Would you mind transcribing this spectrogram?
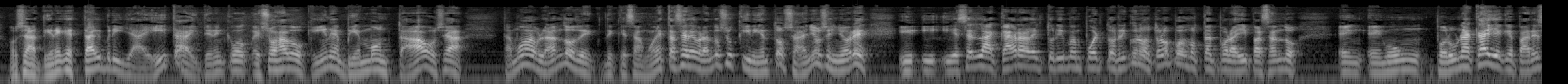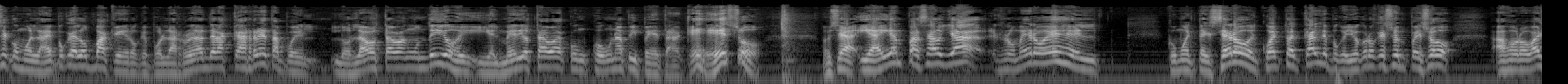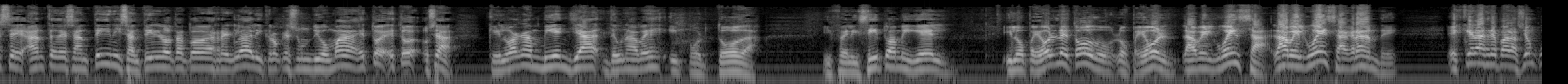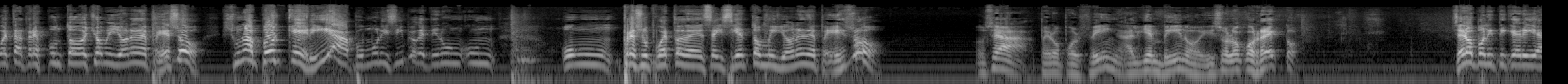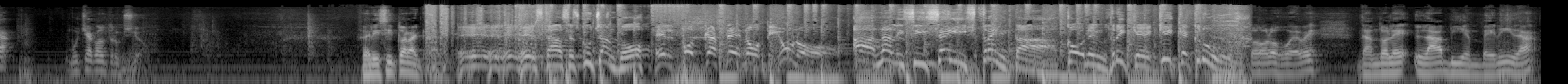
O sea, tiene que estar brilladita y tienen que, esos adoquines bien montados. O sea, estamos hablando de, que San Juan está celebrando sus 500 años, señores, y, y esa es la cara del turismo en Puerto Rico y nosotros no podemos estar por ahí pasando en, en, un, por una calle que parece como en la época de los vaqueros, que por las ruedas de las carretas, pues los lados estaban hundidos y, el medio estaba con, una pipeta. ¿Qué es eso? O sea, y ahí han pasado ya, Romero es el como el tercero o el cuarto alcalde, porque yo creo que eso empezó a jorobarse antes de Santini, Santini lo trató de arreglar y creo que se hundió más. Esto, esto, o sea, que lo hagan bien ya de una vez y por todas. Y felicito a Miguel, y lo peor de todo, lo peor, la vergüenza, la vergüenza grande, es que la reparación cuesta 3.8 millones de pesos. Es una porquería para un municipio que tiene un, un, presupuesto de 600 millones de pesos. O sea, pero por fin alguien vino y hizo lo correcto. Cero politiquería, mucha construcción. Felicito al alcalde. Eh, estás escuchando el podcast de Noti1. Análisis 630 con Enrique Quique Cruz. Todos los jueves dándole la bienvenida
